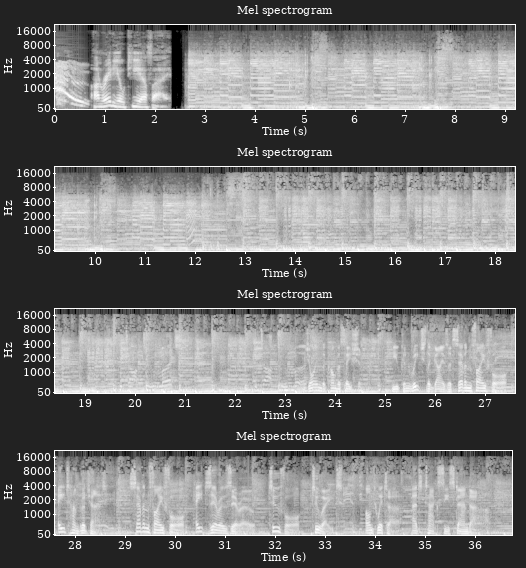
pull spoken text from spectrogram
Oh! on Radio TFI. You talk too much. You talk too much. Join the conversation. You can reach the guys at 754 800 chat. 754 800 2428. On Twitter at Taxi Stand Hour.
